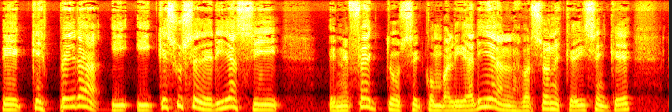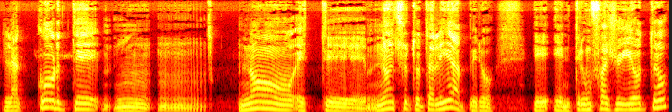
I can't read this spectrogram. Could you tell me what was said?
eh, qué espera y, y qué sucedería si en efecto se convalidarían las versiones que dicen que la Corte mm, mm, no este no en su totalidad, pero eh, entre un fallo y otro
